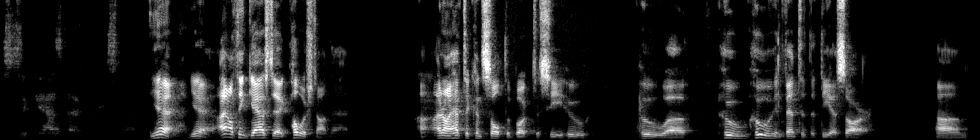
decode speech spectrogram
This is a Gazdag pre-stack. Yeah, yeah. I don't think Gazdag published on that. I don't have to consult the book to see who who uh, who who invented the DSR. Um,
